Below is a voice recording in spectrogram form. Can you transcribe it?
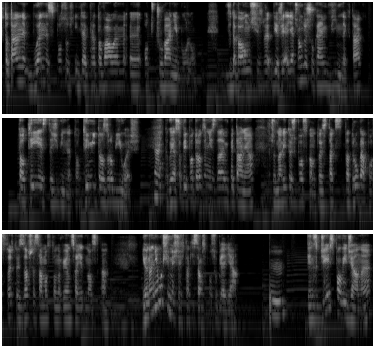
w totalny, błędny sposób interpretowałem y, odczuwanie bólu. Wydawało mi się, że wiesz, ja, ja ciągle szukałem winnych, tak? To ty jesteś winny, to ty mi to zrobiłeś. Tak. Tylko ja sobie po drodze nie zadałem pytania, że na litość boską to jest tak, ta druga postać to jest zawsze samostanowiąca jednostka. I ona nie musi myśleć w taki sam sposób jak ja. Mhm. Więc gdzie jest powiedziane,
